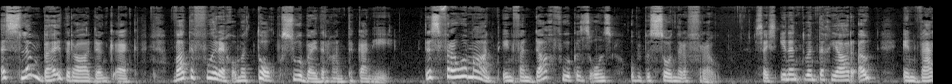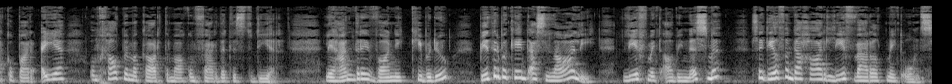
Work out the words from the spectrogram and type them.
'n slim bydrae dink ek. Wat 'n voorreg om 'n tolk so byderhand te kan hê. Dis Vroue Maand en vandag fokus ons op 'n besondere vrou. Sy's 21 jaar oud en werk op haar eie om geld bymekaar te maak om verder te studeer. Leandre Vani Kibedu, beter bekend as Lali, leef met albinisme. Sy deel vandag haar leefwêreld met ons.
